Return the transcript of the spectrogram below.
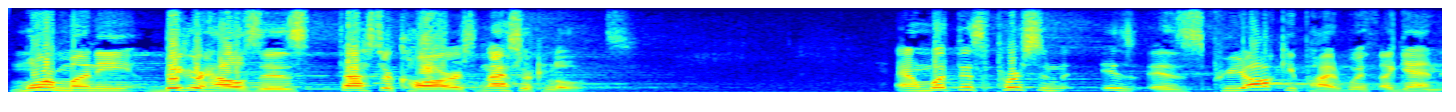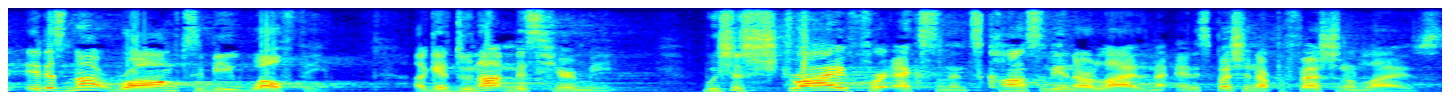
more money, bigger houses, faster cars, nicer clothes. And what this person is, is preoccupied with, again, it is not wrong to be wealthy. Again, do not mishear me. We should strive for excellence constantly in our lives, and especially in our professional lives.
